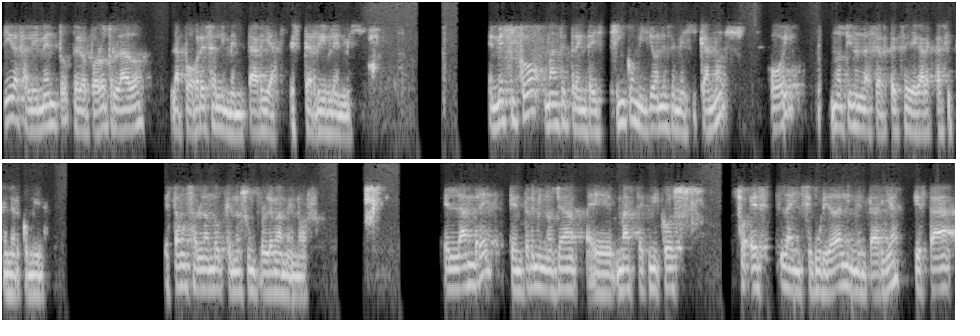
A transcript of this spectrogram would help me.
tiras alimento, pero por otro lado, la pobreza alimentaria es terrible en México. En México, más de 35 millones de mexicanos hoy no tienen la certeza de llegar a casi tener comida. Estamos hablando que no es un problema menor. El hambre, que en términos ya eh, más técnicos es la inseguridad alimentaria que está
